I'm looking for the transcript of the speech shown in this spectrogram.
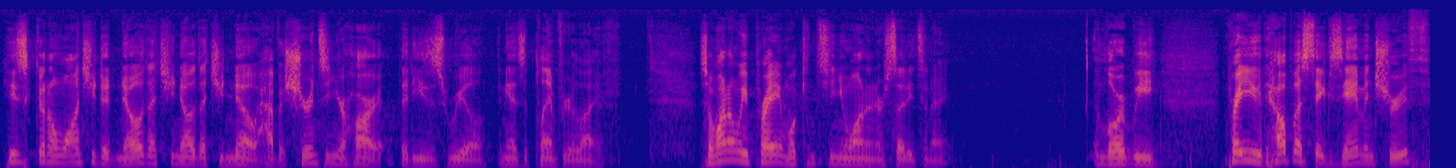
He's going to want you to know that you know that you know, have assurance in your heart that He is real and He has a plan for your life. So, why don't we pray and we'll continue on in our study tonight? And Lord, we pray you'd help us to examine truth,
